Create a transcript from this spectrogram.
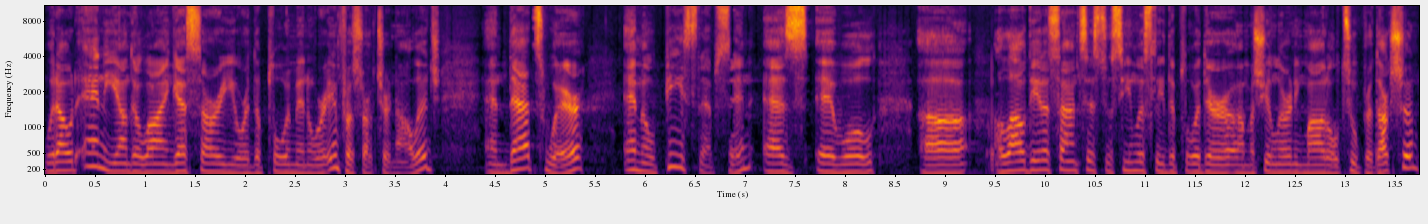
without any underlying SRE or deployment or infrastructure knowledge. And that's where MLP steps in as it will allow data scientists to seamlessly deploy their uh, machine learning model to production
